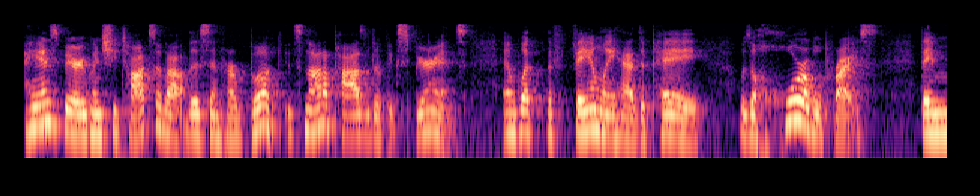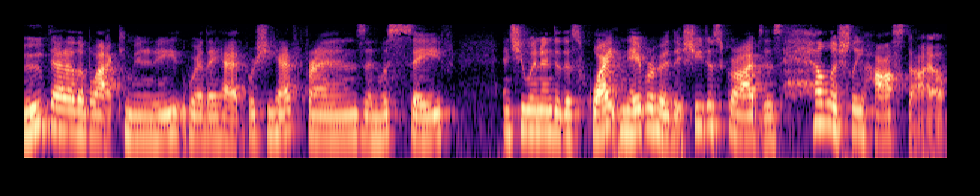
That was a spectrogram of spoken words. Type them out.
Hansberry, when she talks about this in her book, it's not a positive experience and what the family had to pay was a horrible price. They moved out of the black community where they had where she had friends and was safe, and she went into this white neighborhood that she describes as hellishly hostile.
